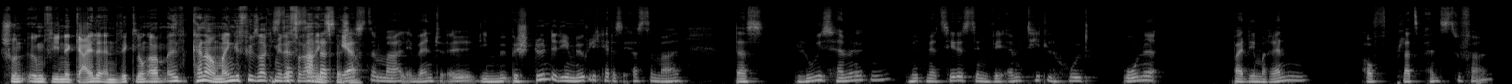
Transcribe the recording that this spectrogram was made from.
schon irgendwie eine geile Entwicklung. Aber äh, keine Ahnung, mein Gefühl sagt Ist mir, der das Ferrari das ist besser. erste Mal eventuell, die, bestünde die Möglichkeit das erste Mal, dass Lewis Hamilton mit Mercedes den WM-Titel holt, ohne bei dem Rennen auf Platz 1 zu fahren?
